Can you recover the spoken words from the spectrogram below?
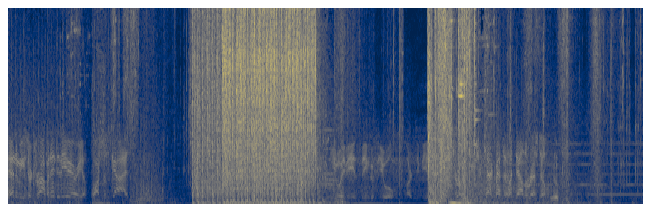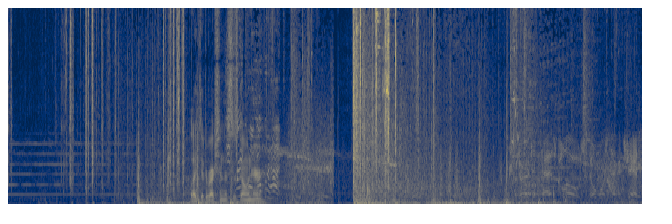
Enemies are dropping into the area. Watch the skies. UAV is being a fuel. RTB is Destroy it. Use your tac map to hunt down the rest of them. I like the direction this is going here. Overhead. Resurgence has closed. No more second chances.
